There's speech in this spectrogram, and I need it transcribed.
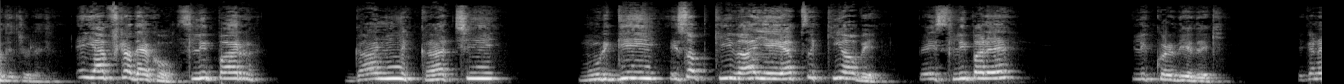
হতে চলেছে। এই অ্যাপসটা দেখো স্লিপার গান কাঁচি মুরগি, এসব কি ভাই? এই অ্যাপসে কি হবে? তো এই স্লিপারে ক্লিক করে দিয়ে দেখি। এখানে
